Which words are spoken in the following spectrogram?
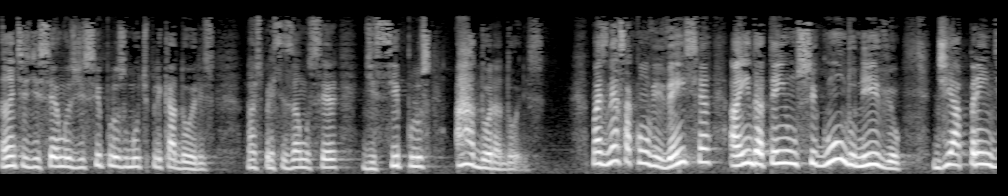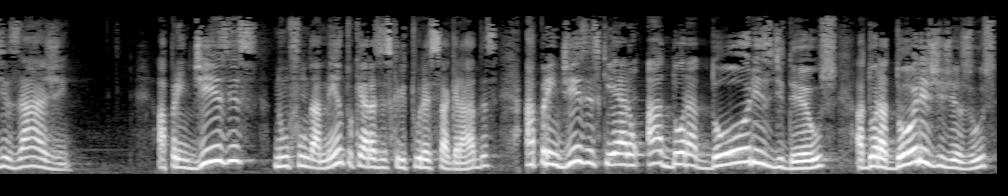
Antes de sermos discípulos multiplicadores, nós precisamos ser discípulos adoradores. Mas nessa convivência ainda tem um segundo nível de aprendizagem. Aprendizes num fundamento que eram as escrituras sagradas, aprendizes que eram adoradores de Deus, adoradores de Jesus,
